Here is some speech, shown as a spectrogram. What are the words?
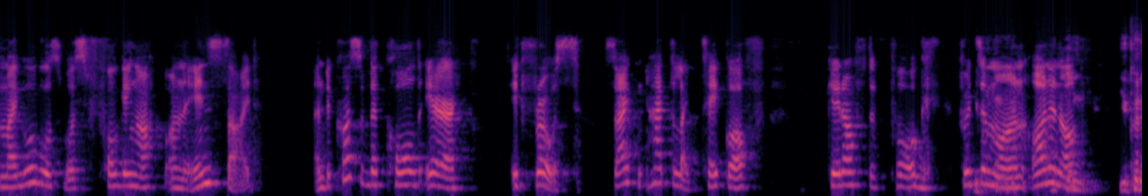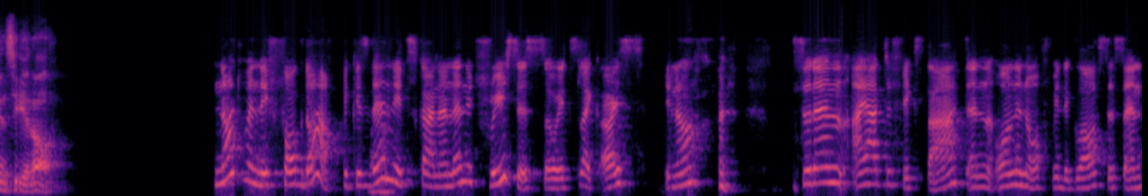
my Googles was fogging up on the inside. And because of the cold air, it froze. So I had to like take off, get off the fog, put you them on, on and off. You couldn't see at all? Not when they fogged up, because then uh-huh. it's kind of, and then it freezes. So it's like ice, you know? so then I had to fix that and on and off with the glasses. And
